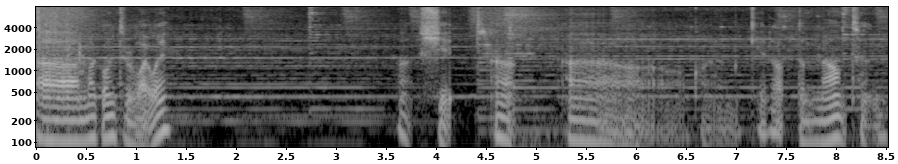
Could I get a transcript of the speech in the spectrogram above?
Uh, am I going to the right way? Oh shit. Uh, uh, get up the mountain.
